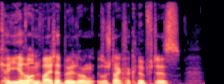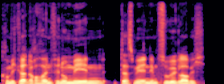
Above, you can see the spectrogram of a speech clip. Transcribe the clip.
Karriere und Weiterbildung so stark verknüpft ist, komme ich gerade noch auf ein Phänomen, das mir in dem Zuge, glaube ich,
